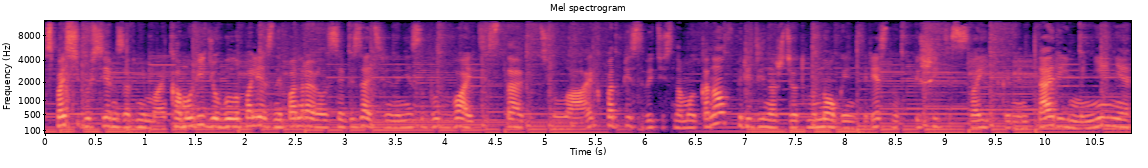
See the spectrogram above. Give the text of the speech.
Спасибо всем за внимание. Кому видео было полезно и понравилось, обязательно не забывайте ставить лайк. Подписывайтесь на мой канал. Впереди нас ждет много интересного. Пишите свои комментарии, мнения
